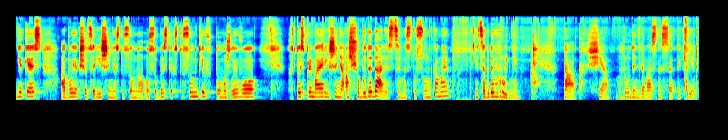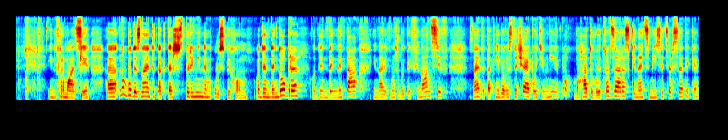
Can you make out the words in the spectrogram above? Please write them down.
якесь, або якщо це рішення стосовно особистих стосунків, то можливо хтось приймає рішення, а що буде далі з цими стосунками, і це буде в грудні. Так, ще грудень для вас несе такі інформації. Е, ну, буде, знаєте, так теж з перемінним успіхом. Один день добре, один день не так, і навіть може бути фінансів. Знаєте, так ніби вистачає, потім ні. Ну, багато витрат зараз, кінець місяця все-таки.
